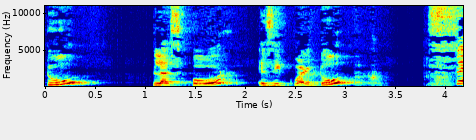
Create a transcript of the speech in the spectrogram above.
2 plus 4 is equal to 6.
